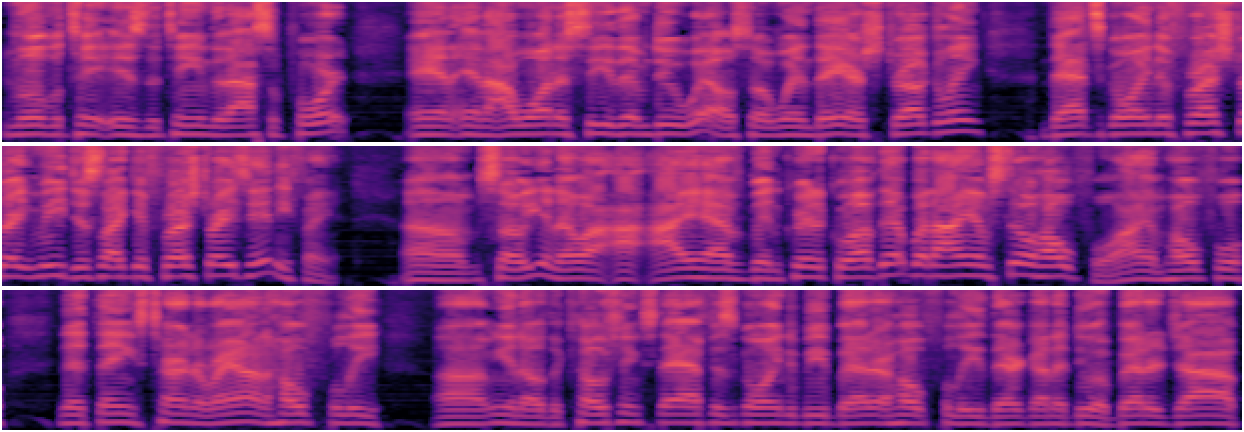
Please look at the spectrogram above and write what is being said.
Louisville is the team that I support and, and I want to see them do well. So when they are struggling, that's going to frustrate me just like it frustrates any fan. Um, so you know, I, I have been critical of that, but I am still hopeful. I am hopeful that things turn around. Hopefully, um, you know, the coaching staff is going to be better. Hopefully, they're going to do a better job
